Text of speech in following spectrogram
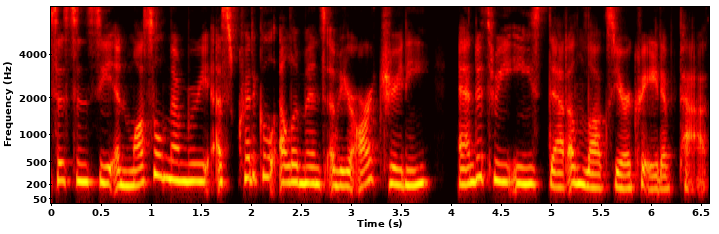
consistency and muscle memory as critical elements of your art journey, and the three E's that unlocks your creative path.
